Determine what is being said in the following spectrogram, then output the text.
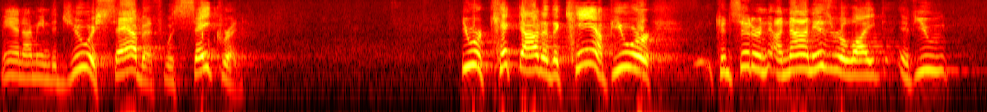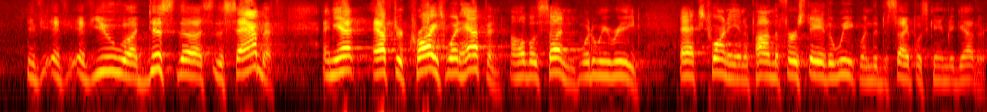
Man, I mean, the Jewish Sabbath was sacred. You were kicked out of the camp. You were considered a non Israelite if you, if, if, if you uh, diss the, the Sabbath. And yet, after Christ, what happened? All of a sudden, what do we read? Acts 20, and upon the first day of the week when the disciples came together.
